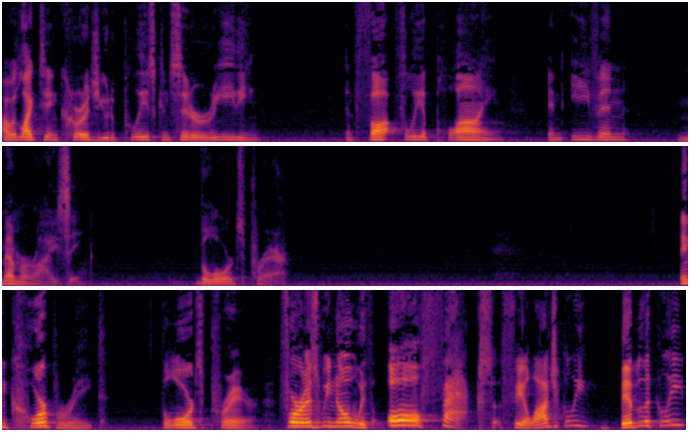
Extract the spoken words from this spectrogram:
I would like to encourage you to please consider reading and thoughtfully applying and even memorizing the Lord's Prayer. Incorporate the Lord's Prayer. For as we know with all facts, theologically, biblically,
